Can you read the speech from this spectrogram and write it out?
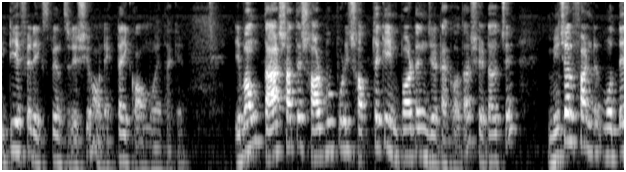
ইটিএফ এর এক্সপেন্স রেশিও অনেকটাই কম হয়ে থাকে। এবং তার সাথে সর্বোপরি সব থেকে ইম্পর্টেন্ট যেটা কথা, সেটা হচ্ছে মিউচুয়াল ফান্ডের মধ্যে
